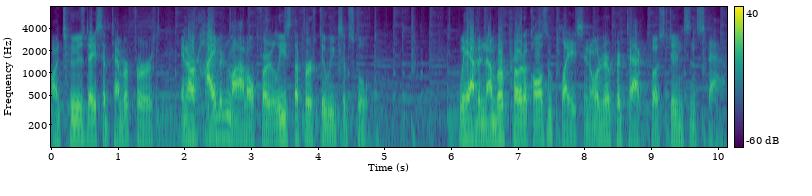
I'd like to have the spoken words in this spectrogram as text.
on Tuesday, September 1st in our hybrid model for at least the first two weeks of school. We have a number of protocols in place in order to protect both students and staff.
